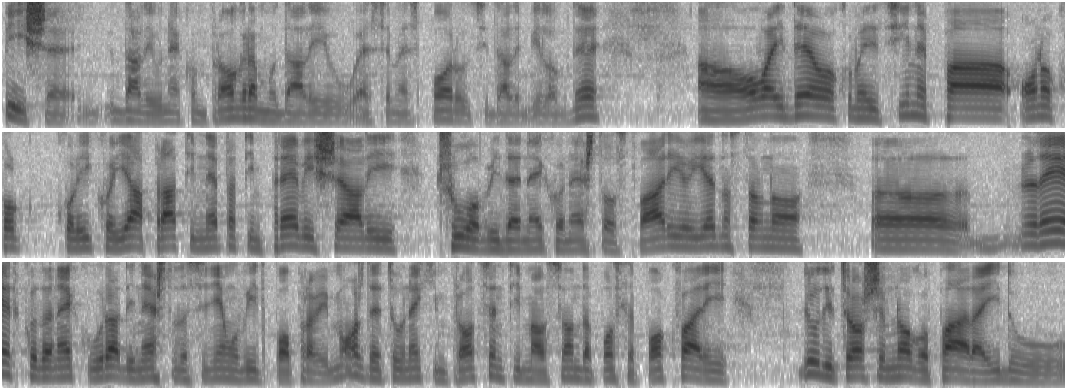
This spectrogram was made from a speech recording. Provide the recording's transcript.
piše, da li u nekom programu, da li u SMS poruci, da li bilo gde. A ovaj deo oko medicine, pa ono koliko ja pratim, ne pratim previše, ali čuo bi da je neko nešto ostvario. Jednostavno, uh, redko da neko uradi nešto da se njemu vid popravi. Možda je to u nekim procentima, ali se onda posle pokvari. Ljudi troše mnogo para, idu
